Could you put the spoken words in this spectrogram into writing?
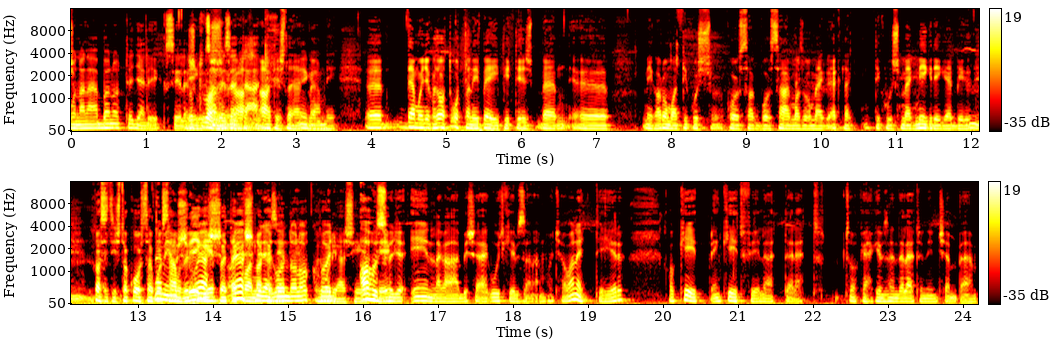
vonalában, ott egy elég széles utca vezet át. Át is lehet Igen. menni. De mondjuk az ott, ottani beépítésben még a romantikus korszakból származó, meg eklektikus, meg még régebbi hmm. klasszicista korszakból Nem, származó régi épületek vannak. Olyas gondolok, hogy ahhoz, hogy én legalábbis úgy képzelem, hogyha van egy tér, akkor két, én kétféle teret tudok elképzelni, de lehet, hogy nincs ebben,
